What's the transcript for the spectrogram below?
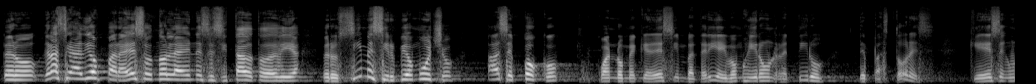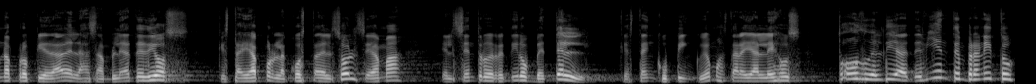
Pero gracias a Dios para eso no la he necesitado todavía, pero sí me sirvió mucho hace poco cuando me quedé sin batería y vamos a ir a un retiro de pastores, que es en una propiedad de las asambleas de Dios, que está allá por la Costa del Sol, se llama el centro de retiro Betel, que está en Cupinco. Y vamos a estar allá lejos todo el día, de bien tempranito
